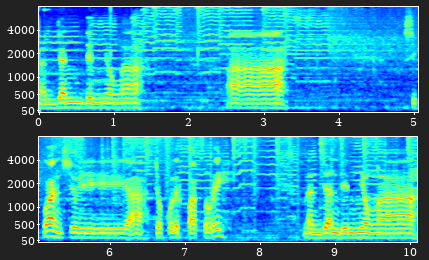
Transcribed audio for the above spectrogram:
Nandyan din yung ah ah, si Kwan si ah, Chocolate Factory nandyan din yung ah,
